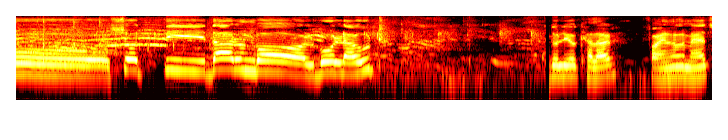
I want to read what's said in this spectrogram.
ও, সত্যি দারুণ বল। বোল্ড আউট। দলীয় খেলার ফাইনাল ম্যাচ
